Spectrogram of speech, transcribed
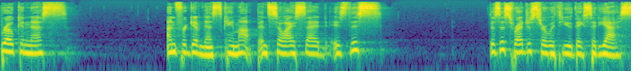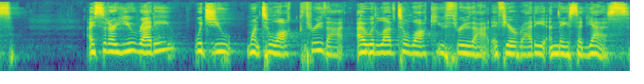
brokenness, unforgiveness came up, and so I said, "Is this does this register with you?" They said, "Yes." I said, "Are you ready? Would you want to walk through that. I would love to walk you through that if you're ready. And they said yes.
